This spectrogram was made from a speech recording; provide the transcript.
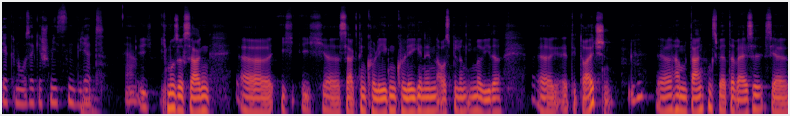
Diagnose geschmissen wird. Ja. Ich, ich, muss auch sagen, äh, ich, ich äh, sage den Kollegen, Kolleginnen in Ausbildung immer wieder, äh, die Deutschen mhm. ja, haben dankenswerterweise sehr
